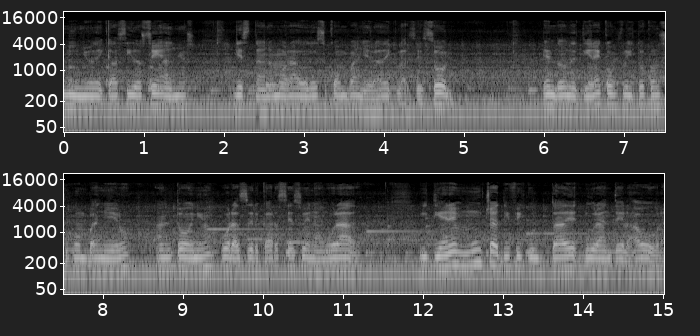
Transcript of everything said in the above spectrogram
niño de casi 12 años y está enamorado de su compañera de clase Sol, en donde tiene conflicto con su compañero Antonio por acercarse a su enamorado y tiene muchas dificultades durante la obra.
